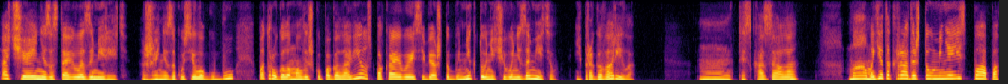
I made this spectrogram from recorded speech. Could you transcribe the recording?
Отчаяние заставило замереть. Женя закусила губу, потрогала малышку по голове, успокаивая себя, чтобы никто ничего не заметил, и проговорила. «М -м, «Ты сказала, «Мама, я так рада, что у меня есть папа,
